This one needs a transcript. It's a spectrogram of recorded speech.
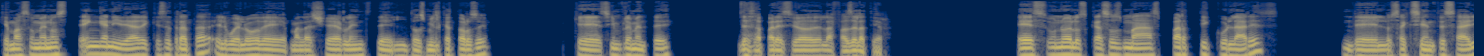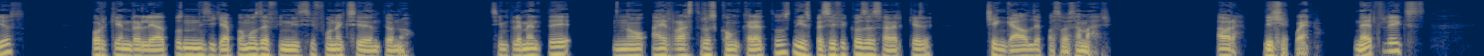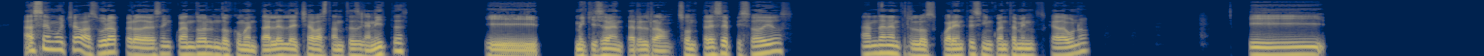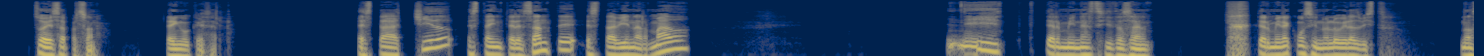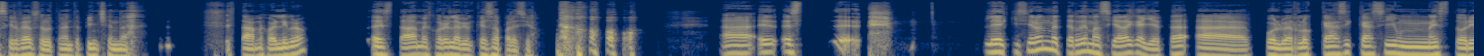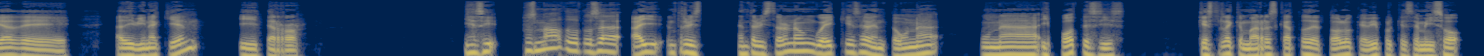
que más o menos tengan idea de qué se trata el vuelo de Malaysia Airlines del 2014 que simplemente desapareció de la faz de la Tierra. Es uno de los casos más particulares de los accidentes aéreos porque en realidad pues ni siquiera podemos definir si fue un accidente o no. Simplemente no hay rastros concretos ni específicos de saber qué chingados le pasó a esa madre. Ahora, dije, bueno, Netflix hace mucha basura, pero de vez en cuando en documentales le echa bastantes ganitas y me quise aventar el round. Son tres episodios, andan entre los 40 y 50 minutos cada uno y soy esa persona tengo que hacerlo. Está chido, está interesante, está bien armado. Y termina así, o sea, termina como si no lo hubieras visto. No sirve absolutamente pinche nada. ¿Estaba mejor el libro? Estaba mejor el avión que desapareció. Ah, e, es, eh, le quisieron meter demasiada galleta a volverlo casi, casi una historia de adivina quién y terror. Y así, pues no, dude, o sea, hay entrevistaron a un güey que se aventó una, una hipótesis, que esta es la que más rescato de todo lo que vi, porque se me hizo,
